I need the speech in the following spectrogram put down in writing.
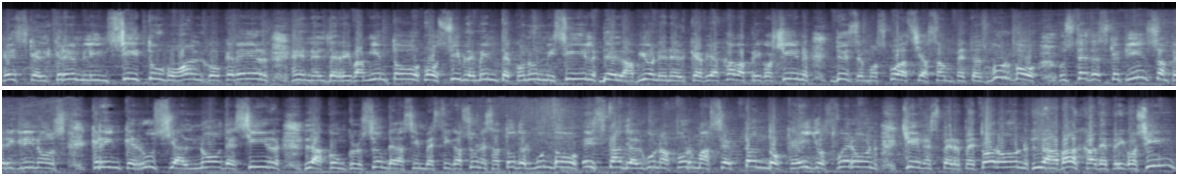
es que el Kremlin sí tuvo algo que ver en el derribamiento, posiblemente con un misil del avión en el que viajaba Prigozhin desde Moscú hacia San Petersburgo. ¿Ustedes qué piensan, peregrinos? ¿Creen que Rusia al no decir la conclusión de las investigaciones a todo el mundo está de alguna forma aceptando que ellos fueron quienes perpetuaron la baja de Prigozhin?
